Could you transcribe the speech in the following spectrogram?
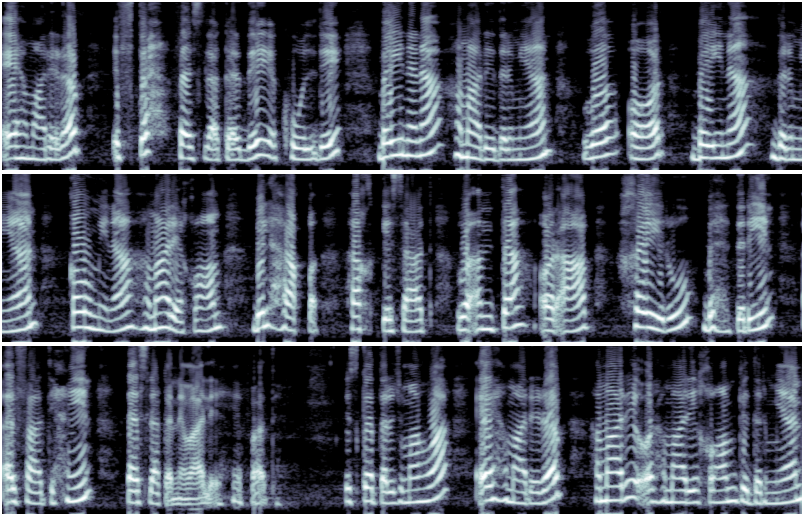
اے ہمارے رب افتح فیصلہ کر دے یا کھول دے۔ بیننا ہمارے درمیان و اور بینا درمیان قومنا ہمارے قوم بالحق حق کے ساتھ۔ و انتا اور آپ خیر بہترین الفاتحین۔ فیصلہ کرنے والے فاتح اس کا ترجمہ ہوا، اے ہمارے رب، ہمارے اور ہماری قوم کے درمیان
